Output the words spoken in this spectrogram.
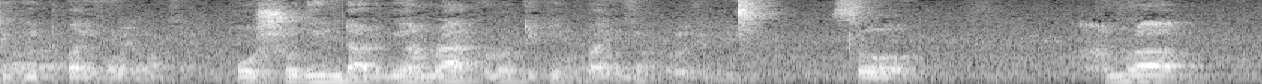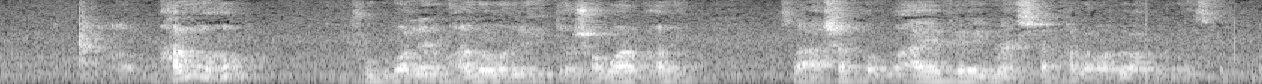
টিকিট পাইনি। পরশু দিন ডার্বি আমরা এখনও টিকিট পাইনি। সো আমরা, ভালো হোক, ফুটবলের ভালো হলেই তো সবার ভালো। সো আশা করব আইএফএ এই ম্যাচটা ভালোভাবে অর্গানাইজ করতে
